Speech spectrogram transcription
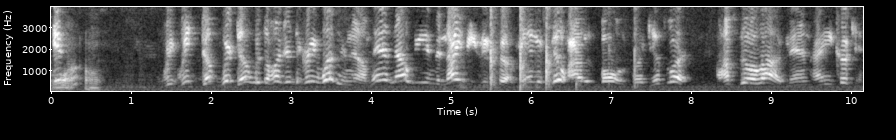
Wow. We, we done, we're done with the 100 degree weather now, man. Now we in the 90s and stuff, man. It's still hot as balls, but guess what? I'm still alive, man. I ain't cooking.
